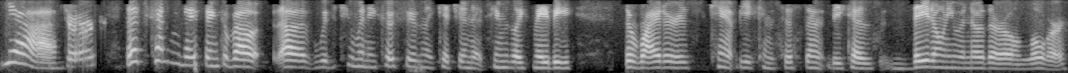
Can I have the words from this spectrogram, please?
yeah, jerk. that's kind of what I think about uh with too many cooks in the kitchen. It seems like maybe the writers can't be consistent because they don't even know their own lore.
